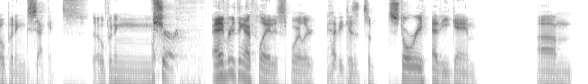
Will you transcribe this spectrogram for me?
opening seconds, the opening Sure. everything I've played is spoiler heavy because it's a story heavy game. Um,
